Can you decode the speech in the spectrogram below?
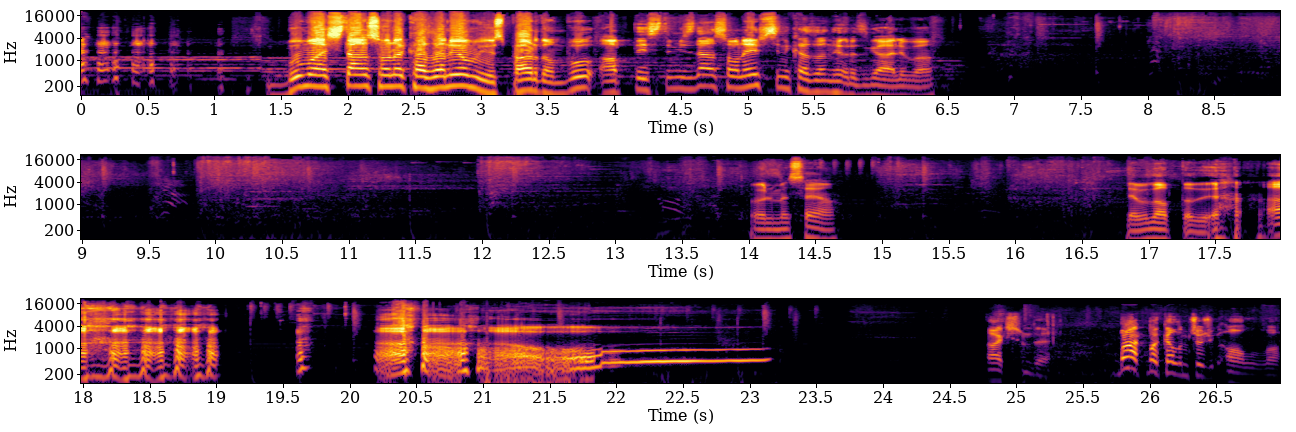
bu maçtan sonra kazanıyor muyuz? Pardon bu abdestimizden sonra hepsini kazanıyoruz galiba. Ölmese ya. Level atladı ya. Bak şimdi. Bak bakalım çocuk. Allah.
